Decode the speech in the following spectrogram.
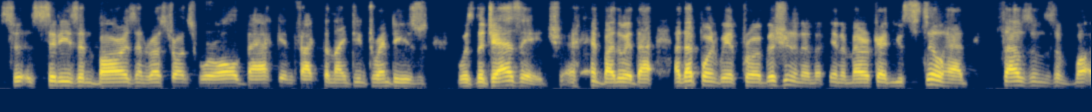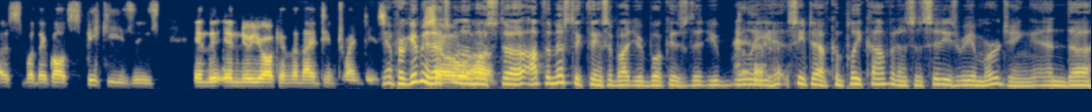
cities and bars and restaurants were all back. In fact, the 1920s was the jazz age. And by the way, that at that point we had prohibition in in America, and you still had thousands of what they call speakeasies in the in New York in the 1920s. Yeah, forgive me. That's so, one of the uh, most uh, optimistic things about your book is that you really seem to have complete confidence in cities reemerging. And uh,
